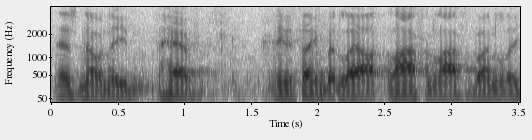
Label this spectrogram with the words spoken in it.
There's no need to have anything but life and life abundantly.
